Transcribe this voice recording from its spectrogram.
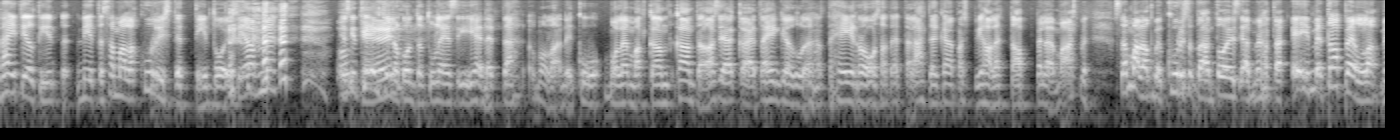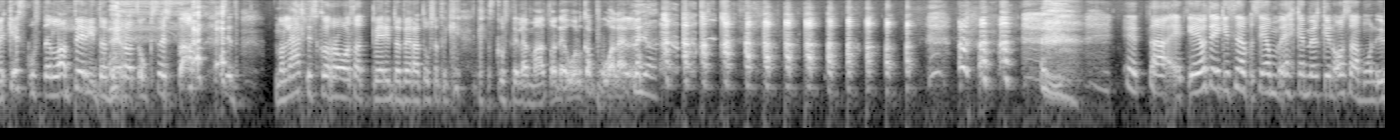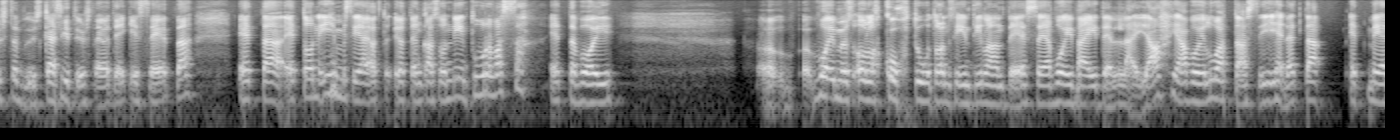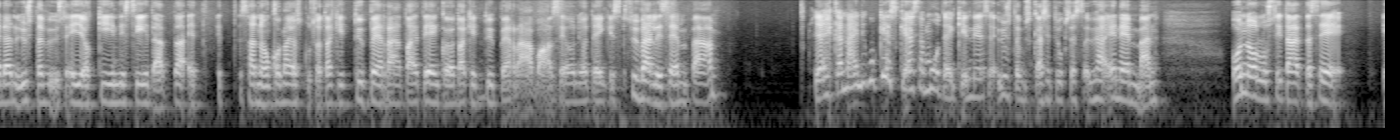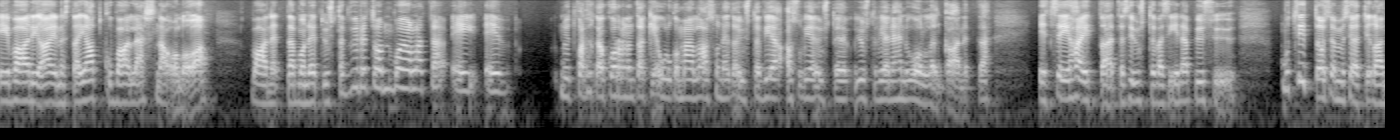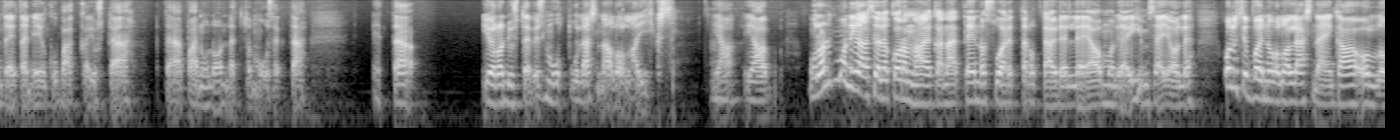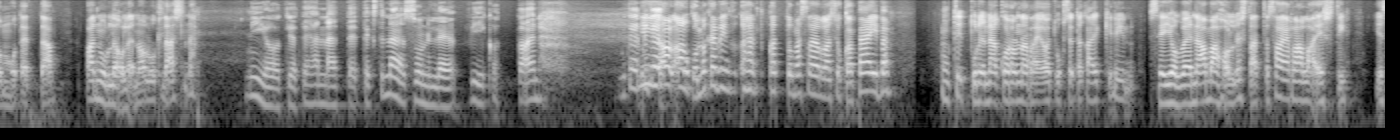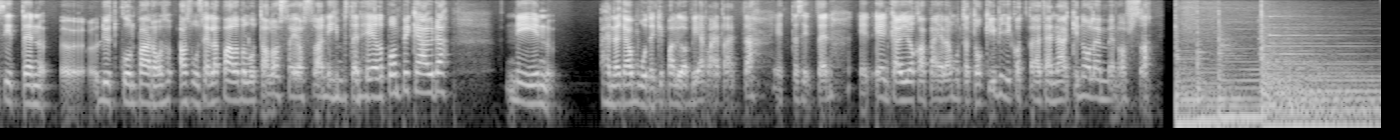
väiteltiin niin, että samalla kuristettiin toisiamme. ja okay. sitten henkilökunta tulee siihen, että me ollaan niin kuin molemmat kantaa asiakkaita. Henkilö tulee että hei Roosat, että lähtekääpäs pihalle tappelemaan. Sitten me, samalla kun me kuristetaan toisiamme, me että ei me tapella, me keskustellaan perintöverotuksesta. Sitten, no lähtisikö Roosat perintöverotuksesta keskustelemaan tuonne ulkopuolelle? Että, et, ja jotenkin se, se on ehkä myöskin osa mun ystävyyskäsitystä jotenkin se, että, että, että on ihmisiä, joiden kanssa on niin turvassa, että voi, voi myös olla kohtuuton siinä tilanteessa ja voi väitellä ja, ja voi luottaa siihen, että, että meidän ystävyys ei ole kiinni siitä, että et, et sanonko mä joskus jotakin typerää tai teenkö jotakin typerää, vaan se on jotenkin syvällisempää. Ja ehkä näin niin kuin keskiässä muutenkin, niin se ystävyyskäsityksessä yhä enemmän on ollut sitä, että se ei vaadi aina sitä jatkuvaa läsnäoloa, vaan että monet ystävyydet on, voi olla, että ei, ei nyt varsinkaan koronan takia ulkomailla asuneita ystäviä, asuvia ystäviä, ystäviä nähnyt ollenkaan, että, että se ei haittaa, että se ystävä siinä pysyy. Mutta sitten on sellaisia tilanteita, niin kuin vaikka just tämä tämä Panun onnettomuus, että, että jolloin ystävyys muuttuu läsnäolon lajiksi. Mm. Ja, ja mulla on nyt monia asioita korona-aikana, että en ole suorittanut täydelleen ja on monia ihmisiä, joille olisin voinut olla läsnä enkä ole ollut, mutta että Panulle olen ollut läsnä. Niin oot, ja tehän näette, etteikö te näe suunnilleen viikoittain? Miten, niin, miten? Al- alkuun mä kävin katsomassa sairaalassa joka päivä, mutta sitten tuli nämä koronarajoitukset ja kaikki, niin se ei ollut enää mahdollista, että sairaala esti. Ja sitten äh, nyt kun Paro asuu siellä palvelutalossa, jossa on ihmisten helpompi käydä, niin hänellä on muutenkin paljon vieraita, että, että sitten en, en käy joka päivä, mutta toki viikoittain tänäänkin olen menossa.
